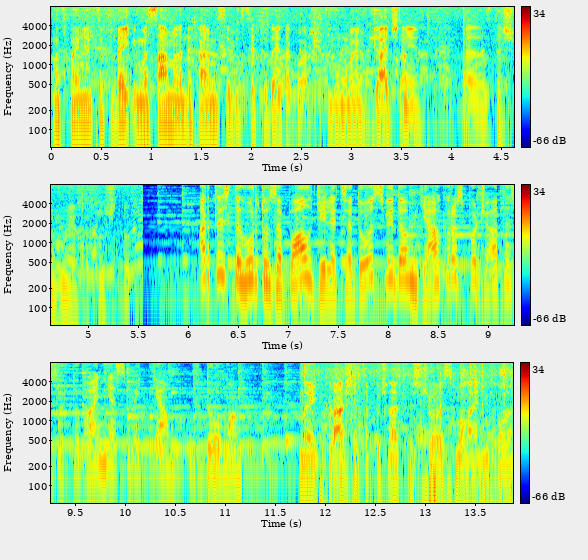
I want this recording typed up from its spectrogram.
натхнення цих людей, і ми саме надихаємося від цих людей також. Тому ми вдячні е, за те, що ми також тут. Артисти гурту Запал діляться досвідом, як розпочати сортування сміття вдома. Найкраще це починати з чогось маленького.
